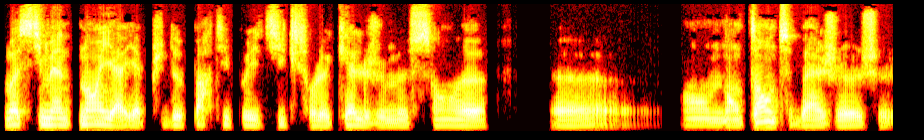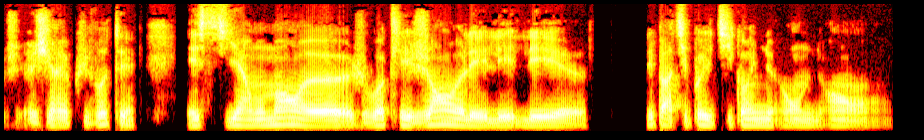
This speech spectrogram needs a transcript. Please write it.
moi si maintenant il y a, y a, plus de partis politiques sur lesquels je me sens euh, euh en entente, bah je j'irai plus voter. Et si à un moment euh, je vois que les gens, les les les, les partis politiques ont, une, ont,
